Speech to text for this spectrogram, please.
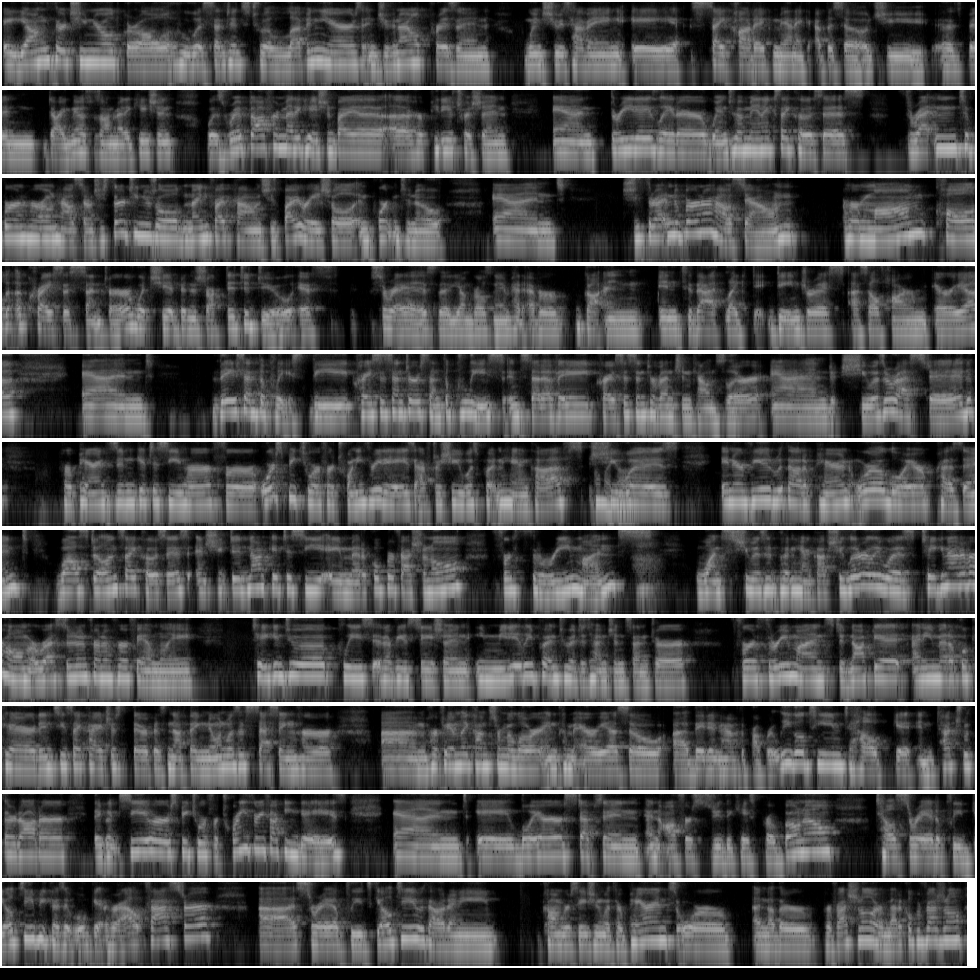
a young 13 year old girl who was sentenced to 11 years in juvenile prison when she was having a psychotic manic episode. She has been diagnosed, was on medication, was ripped off her medication by a, a, her pediatrician, and three days later went to a manic psychosis, threatened to burn her own house down. She's 13 years old, 95 pounds. She's biracial, important to note. And she threatened to burn her house down her mom called a crisis center, which she had been instructed to do if Soraya is the young girl's name, had ever gotten into that like d- dangerous uh, self harm area. And they sent the police. The crisis center sent the police instead of a crisis intervention counselor. And she was arrested. Her parents didn't get to see her for or speak to her for 23 days after she was put in handcuffs. Oh she God. was interviewed without a parent or a lawyer present while still in psychosis. And she did not get to see a medical professional for three months. Once she wasn't put in handcuffs, she literally was taken out of her home, arrested in front of her family, taken to a police interview station, immediately put into a detention center for three months, did not get any medical care, didn't see psychiatrist, therapist, nothing. No one was assessing her. Um, her family comes from a lower income area, so uh, they didn't have the proper legal team to help get in touch with their daughter. They couldn't see her speak to her for 23 fucking days. And a lawyer steps in and offers to do the case pro bono, tells Soraya to plead guilty because it will get her out faster. Uh, Soraya pleads guilty without any conversation with her parents or another professional or medical professional.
